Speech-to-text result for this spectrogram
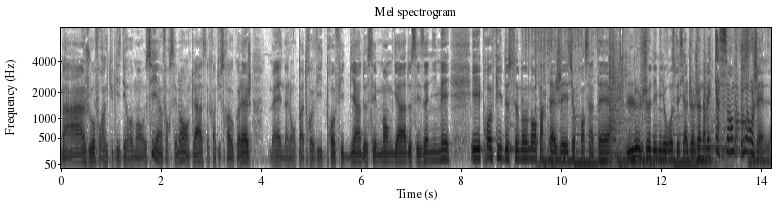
Bah, un jour, il faudra que tu lises des romans aussi, hein, forcément, en classe, quand tu seras au collège. Mais n'allons pas trop vite. Profite bien de ces mangas, de ces animés, et profite de ce moment partagé sur France Inter, le jeu des 1000 euros spécial Jeune Jeune avec Cassandre et Angèle.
